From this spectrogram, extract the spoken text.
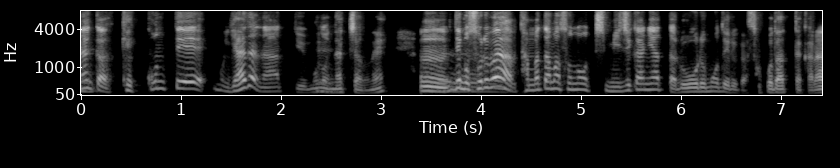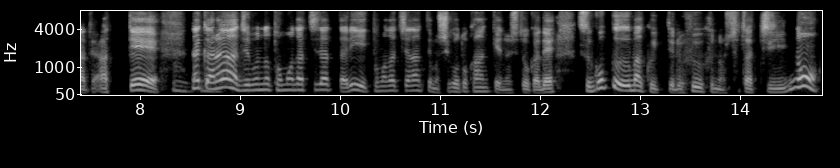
なんか結婚ってもう嫌だなっていうものになっちゃうのね。うん。うんでもそれはたまたまその身近にあったロールモデルがそこだったからであって、だか、ら自分の友達だったり、友達じゃなくても仕事関係の人とかですごくうまくいってる夫婦の人たちの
